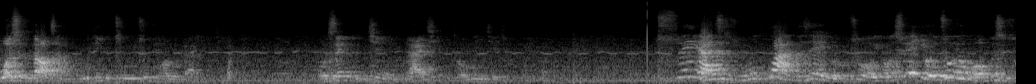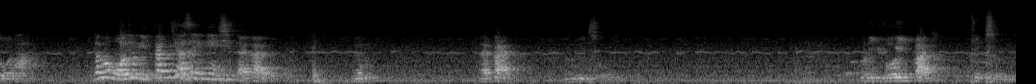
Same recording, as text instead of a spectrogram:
我使道场无地诸诸佛如来已见，我生引见如来前，头面接触。虽然是如幻，可是也有作用。虽然有作用，我不是说它。那么我就以当下这一念心来拜佛，能来拜佛，如理所理。礼佛一拜，这个时候你就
